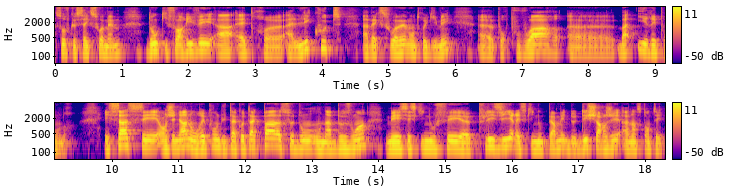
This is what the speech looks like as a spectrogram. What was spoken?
Sauf que c'est avec soi-même. Donc il faut arriver à être euh, à l'écoute avec soi-même, entre guillemets, euh, pour pouvoir euh, bah, y répondre. Et ça, c'est en général, on répond du tac au tac, pas ce dont on a besoin, mais c'est ce qui nous fait plaisir et ce qui nous permet de décharger à l'instant T.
